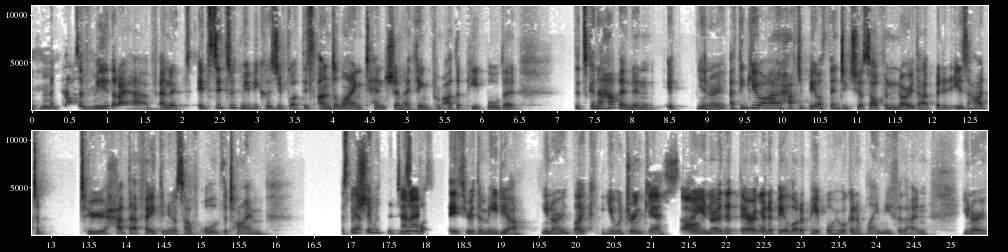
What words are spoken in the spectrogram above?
Mm-hmm. That's a mm-hmm. fear that I have. And it it sits with me because you've got this underlying tension, I think, from other people that that's gonna happen. And it you know, I think you are have to be authentic to yourself and know that, but it is hard to to have that faith in yourself all of the time, especially with the discourse I, through the media. You know, like you were drinking, yes. Oh, so you know that there are yeah. going to be a lot of people who are going to blame you for that, and you know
